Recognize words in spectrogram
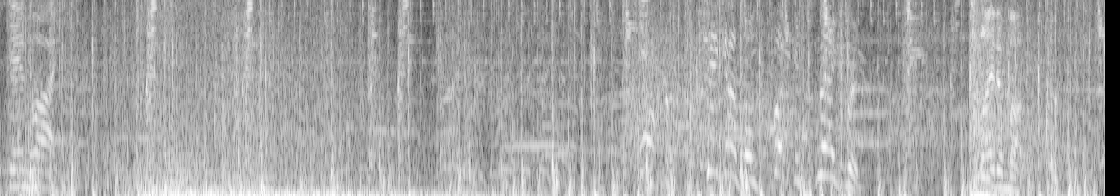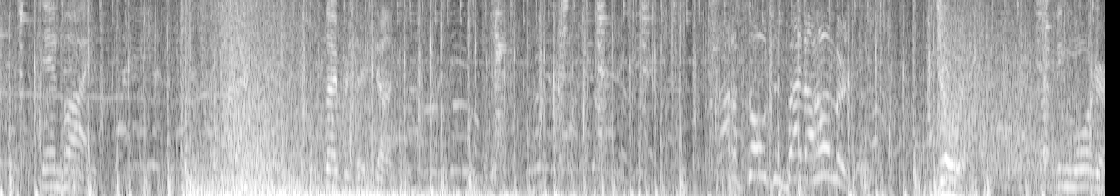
Stand by. Take out those fucking snipers! Light them up. Stand by. Snipers are done. Lot of soldiers by the Hummers! Do it! Prepping mortar.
